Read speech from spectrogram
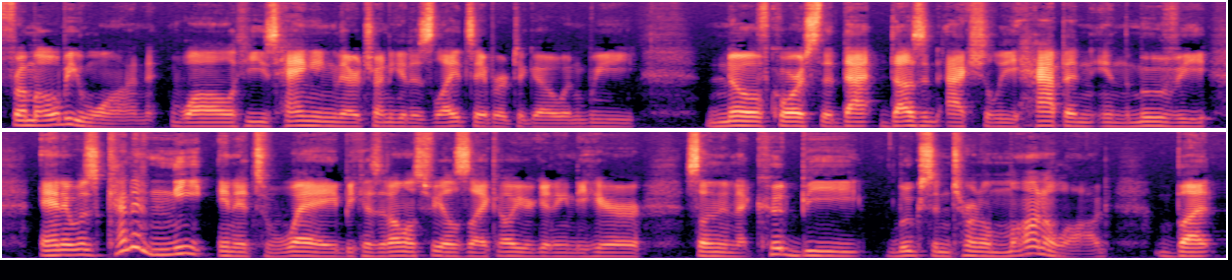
from Obi-Wan while he's hanging there trying to get his lightsaber to go and we know, of course, that that doesn't actually happen in the movie. And it was kind of neat in its way because it almost feels like, oh, you're getting to hear something that could be Luke's internal monologue. But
